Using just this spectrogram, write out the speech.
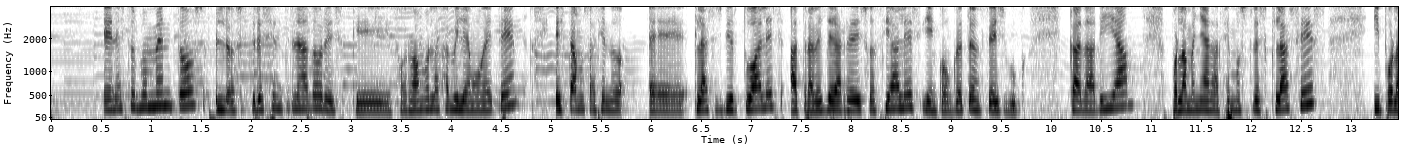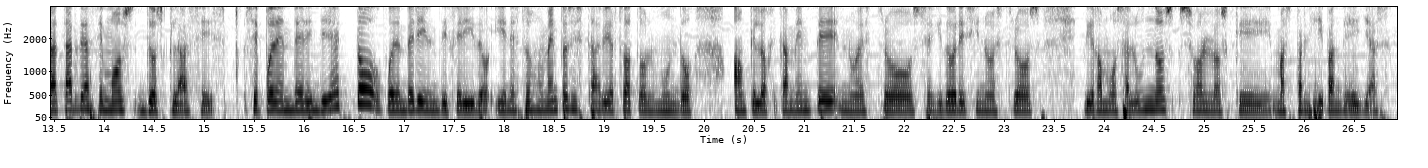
En estos momentos, los tres entrenadores que formamos la familia Movete estamos haciendo eh, clases virtuales a través de las redes sociales y en concreto en Facebook. Cada día, por la mañana hacemos tres clases y por la tarde hacemos dos clases. Se pueden ver en directo o pueden ver en diferido y en estos momentos está abierto a todo el mundo, aunque lógicamente nuestros seguidores y nuestros, digamos, alumnos son los que más participan de ellas.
